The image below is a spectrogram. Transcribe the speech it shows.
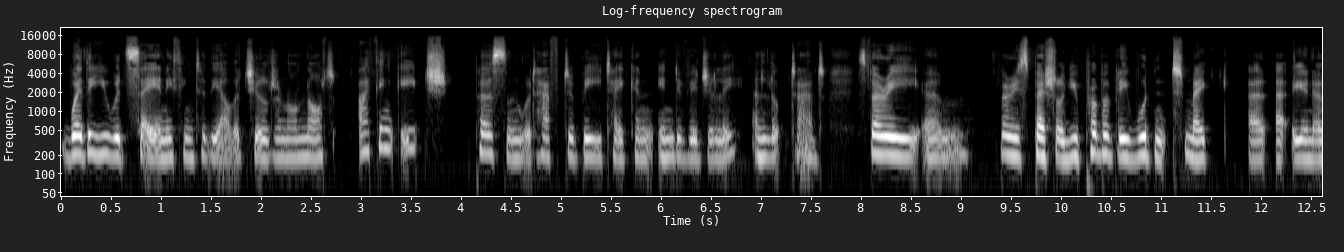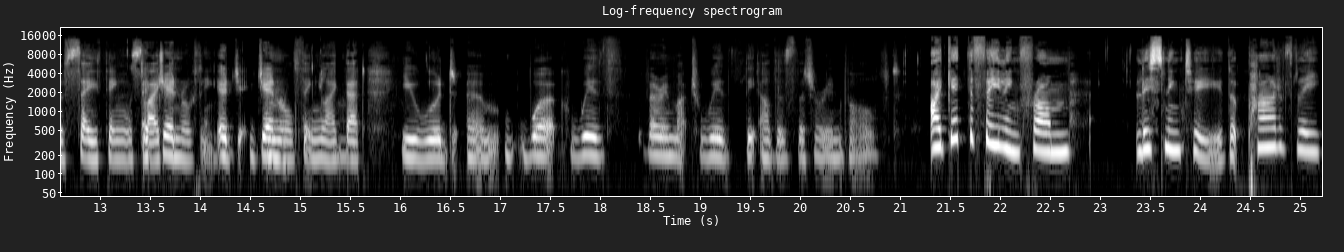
whether you would say anything to the other children or not, I think each person would have to be taken individually and looked at. It's very, um, very special. You probably wouldn't make. Uh, uh, you know, say things A like general thing. a g- general thing like that. You would um, work with very much with the others that are involved. I get the feeling from listening to you that part of the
